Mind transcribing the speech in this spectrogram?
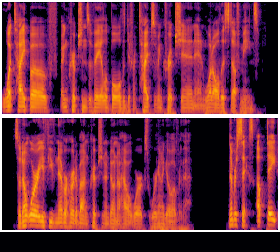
what type of encryption is available, the different types of encryption, and what all this stuff means. So don't worry if you've never heard about encryption or don't know how it works, we're going to go over that. Number six, update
